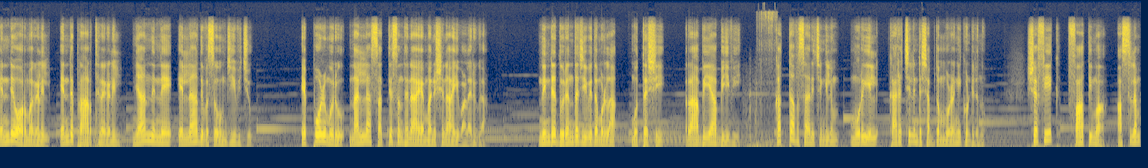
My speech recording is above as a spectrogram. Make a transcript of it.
എന്റെ ഓർമ്മകളിൽ എന്റെ പ്രാർത്ഥനകളിൽ ഞാൻ നിന്നെ എല്ലാ ദിവസവും ജീവിച്ചു. എപ്പോഴും ഒരു നല്ല സത്യസന്ധനായ മനുഷ്യനായി വളരുക. നിന്റെ ദുരന്ത ജീവിതമുള്ള മുത്തശ്ശി റാബിയ ബീവി. കത്ത് അവസാനിച്ചെങ്കിലും മുറിയിൽ കരച്ചിലിന്റെ ശബ്ദം മുഴങ്ങിക്കൊണ്ടിരുന്നു. ഷഫീഖ് ഫാത്തിമ അസ്ലം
